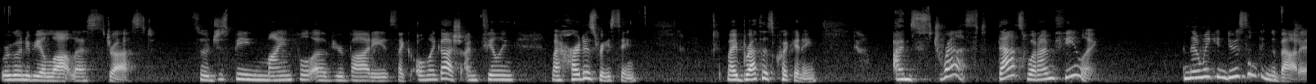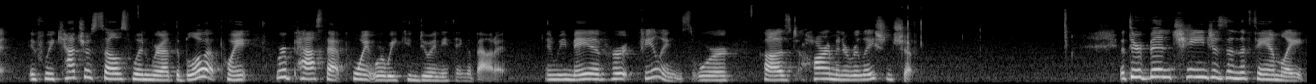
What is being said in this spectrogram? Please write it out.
we're going to be a lot less stressed. So just being mindful of your body. It's like, oh my gosh, I'm feeling, my heart is racing, my breath is quickening. I'm stressed. That's what I'm feeling. And then we can do something about it. If we catch ourselves when we're at the blow up point, we're past that point where we can do anything about it. And we may have hurt feelings or caused harm in a relationship. If there have been changes in the family,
